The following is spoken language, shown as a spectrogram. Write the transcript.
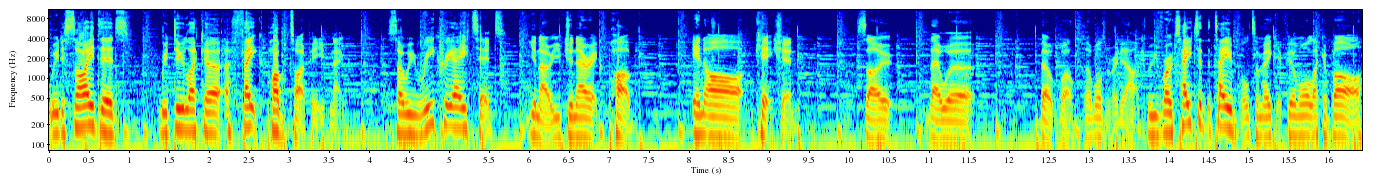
we decided we'd do like a, a fake pub type evening. So we recreated, you know, your generic pub in our kitchen. So there were, there, well, there wasn't really that much. We rotated the table to make it feel more like a bar,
